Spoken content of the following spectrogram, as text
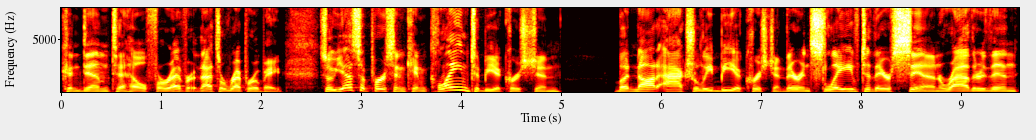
condemned to hell forever. That's a reprobate. So, yes, a person can claim to be a Christian but not actually be a Christian. They're enslaved to their sin rather than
